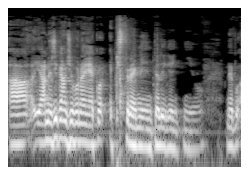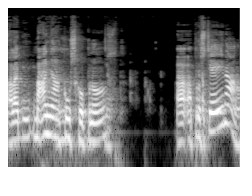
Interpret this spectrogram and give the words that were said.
a já neříkám, že ona je jako extrémně inteligentní, jo. Nebo, ale má nějakou schopnost a, a prostě je jiná, no.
